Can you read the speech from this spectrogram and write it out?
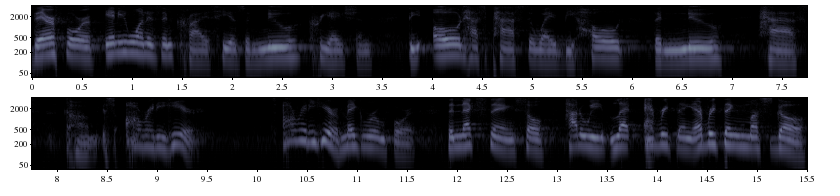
Therefore, if anyone is in Christ, he is a new creation. The old has passed away. Behold, the new has come. It's already here. It's already here. Make room for it. The next thing, so how do we let everything, everything must go?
